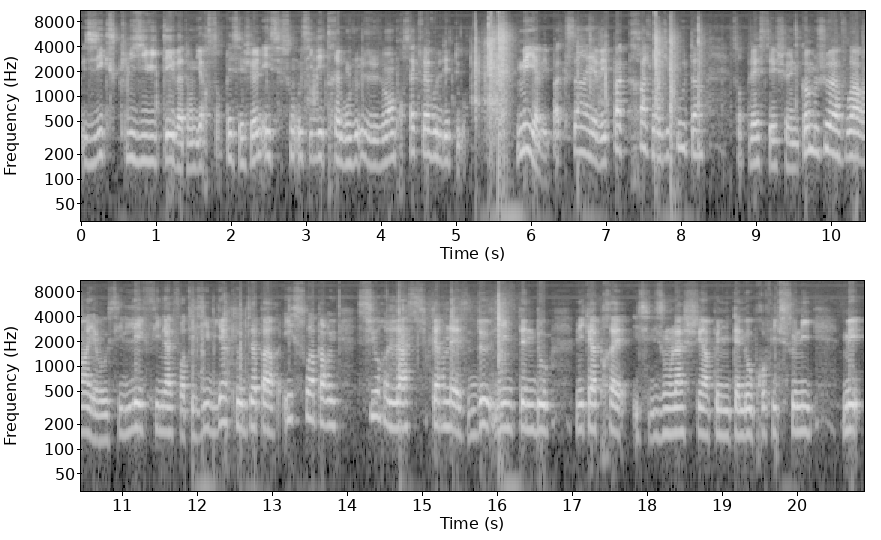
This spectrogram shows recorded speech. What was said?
exclusivités, va-t-on dire, sur PlayStation. Et ce sont aussi des très bons jeux, c'est pour ça que cela vaut le détour. Mais il n'y avait pas que ça, il n'y avait pas que Crash Bandicoot hein, sur PlayStation. Comme jeu à voir, hein, il y avait aussi les Final Fantasy, bien qu'au départ ils soient apparus sur la Super NES de Nintendo, mais qu'après ils ont lâché un peu Nintendo au profit de Sony, mais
